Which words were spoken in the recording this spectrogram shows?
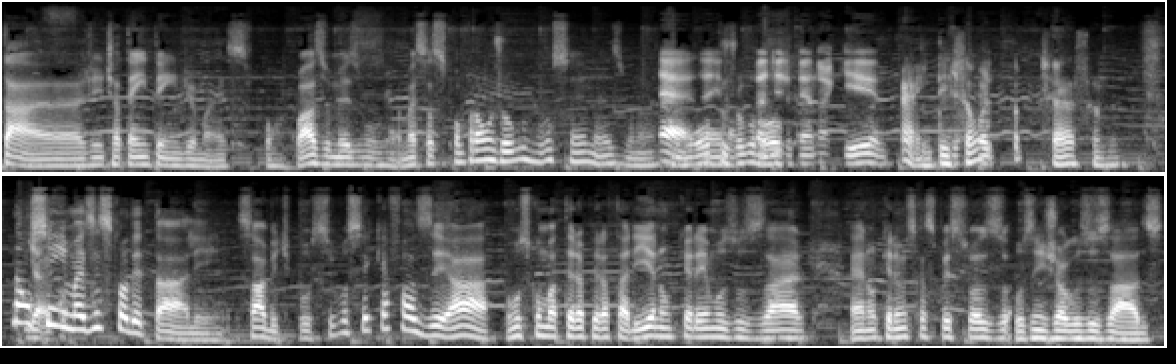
tá, a gente até entende, mas porra, quase o mesmo. É mais fácil comprar um jogo você mesmo, né? É, um outro jogo tá novo. dizendo aqui. É, a intenção é exatamente essa, né? Não, Já- sim, mas esse que é o detalhe, sabe? Tipo, se você quer fazer, ah, vamos combater a pirataria, não queremos usar, é, não queremos que as pessoas usem jogos usados,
